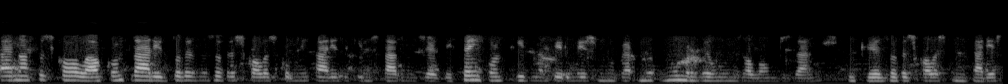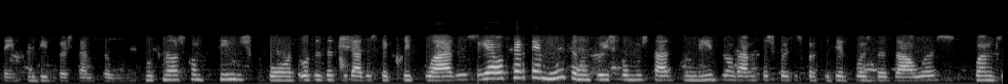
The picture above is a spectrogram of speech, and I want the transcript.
A nossa escola, ao contrário de todas as outras escolas comunitárias aqui no estado de New Jersey, tem conseguido manter o mesmo número de alunos ao longo dos anos, porque as outras escolas comunitárias comunitárias têm perdido bastante alunos, porque nós competimos com outras atividades extracurriculares e a oferta é muita num país como os Estados Unidos, onde há muitas coisas para fazer depois das aulas. Quando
